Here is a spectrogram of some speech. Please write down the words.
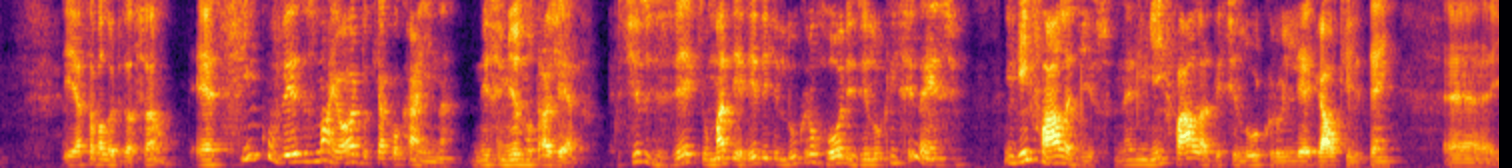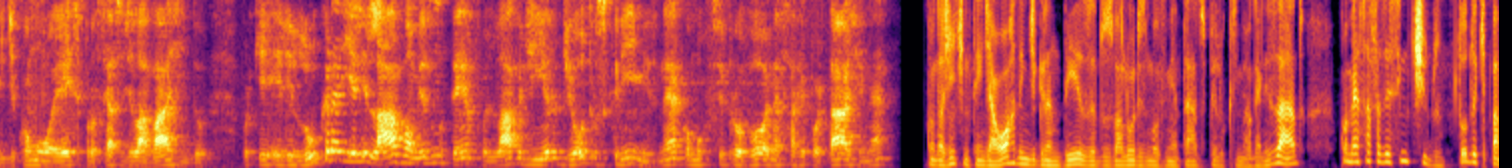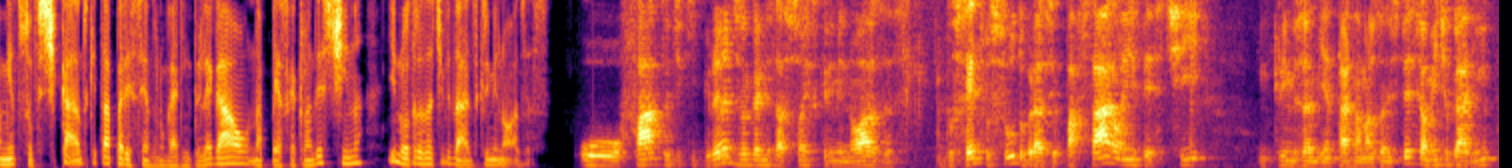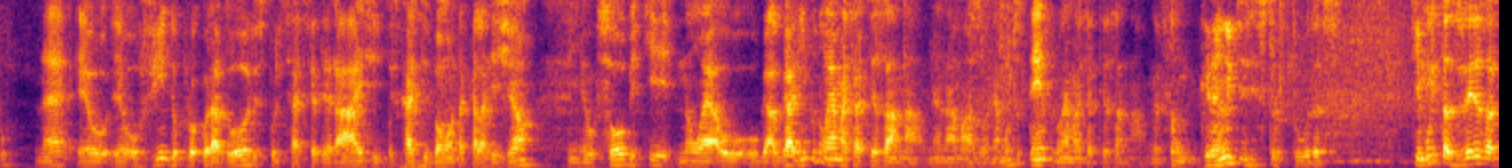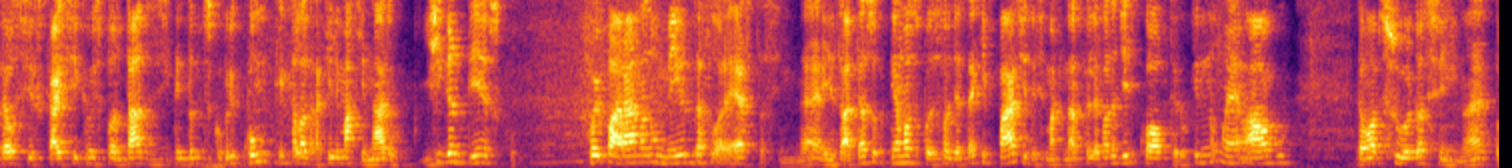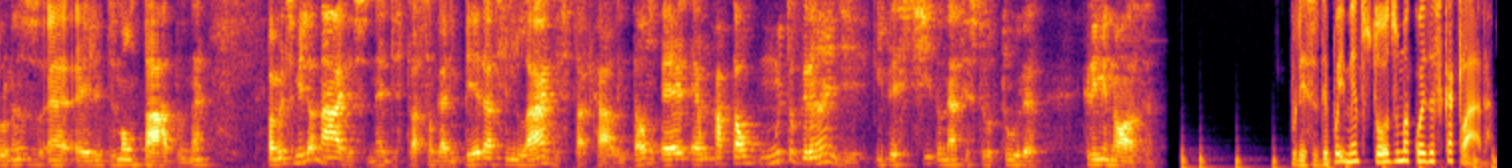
E essa valorização é cinco vezes maior do que a cocaína nesse mesmo trajeto. Preciso dizer que o madeireiro ele lucra horrores e lucra em silêncio. Ninguém fala disso, né? ninguém fala desse lucro ilegal que ele tem é, e de como é esse processo de lavagem do, porque ele lucra e ele lava ao mesmo tempo, ele lava dinheiro de outros crimes, né? Como se provou nessa reportagem, né? Quando a gente entende a ordem de grandeza dos valores movimentados pelo crime organizado, começa a fazer sentido todo o equipamento sofisticado que está aparecendo no garimpo ilegal, na pesca clandestina e em outras atividades criminosas o fato de que grandes organizações criminosas do centro-sul do Brasil passaram a investir em crimes ambientais na Amazônia, especialmente o garimpo, né? Eu, eu ouvindo procuradores, policiais federais e fiscais de IBAMA daquela região, assim, eu soube que não é o, o, garimpo não é mais artesanal, né, na Amazônia. Há muito tempo não é mais artesanal. Né? São grandes estruturas que muitas vezes até os fiscais ficam espantados de tentando descobrir como que aquelas, aquele maquinário gigantesco foi parar no meio da floresta, assim, né? Até tem uma suposição de até que parte desse maquinário foi levada de helicóptero, o que não é algo tão absurdo assim, né? Pelo menos é, é ele desmontado, né? Equipamentos milionários, né? De extração garimpeira, assim, em larga escala. Então, é, é um capital muito grande investido nessa estrutura criminosa. Por esses depoimentos todos, uma coisa fica clara.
